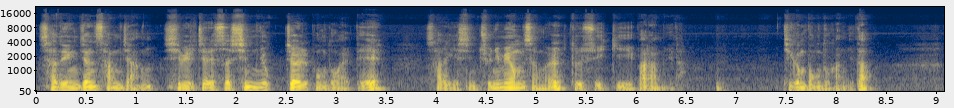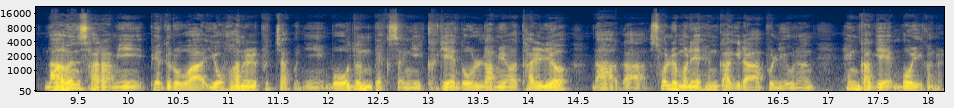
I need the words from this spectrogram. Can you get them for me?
사도행전 3장 11절에서 16절 봉독할 때 살아계신 주님의 음성을 들수 있기 바랍니다. 지금 봉독합니다. 나은 사람이 베드로와 요한을 붙잡으니 모든 백성이 크게 놀라며 달려 나아가 솔로몬의 행각이라 불리우는 행각에 모이거늘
